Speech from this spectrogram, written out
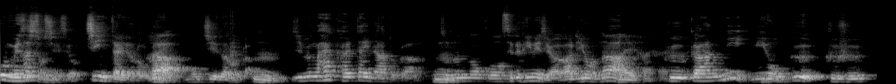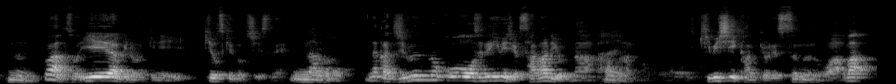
を目指してほしいんですよ。賃貸だろうが、持ち家だろうが。うん。自分が早く帰りたいなとか、うん自分のこう、セルフイメージが上がるようはい。なはい。空間に身を置く工うん。夫は、その家選びの時に気をつけてほしいですね。なるほど。なんか自分のこう、セルフイメージが下がるような、はいあの厳しい環境で住むのは、まあ、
